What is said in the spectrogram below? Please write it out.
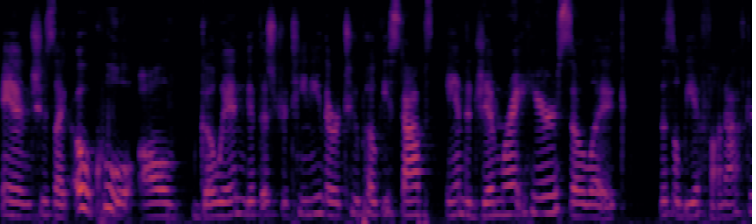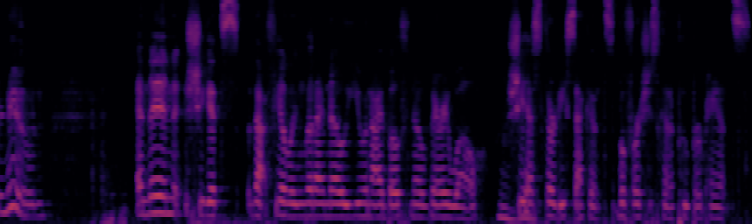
And she's like, "Oh, cool! I'll go in get this Dratini. There are two Pokestops and a gym right here, so like this will be a fun afternoon." And then she gets that feeling that I know you and I both know very well. She mm-hmm. has 30 seconds before she's going to poop her pants.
